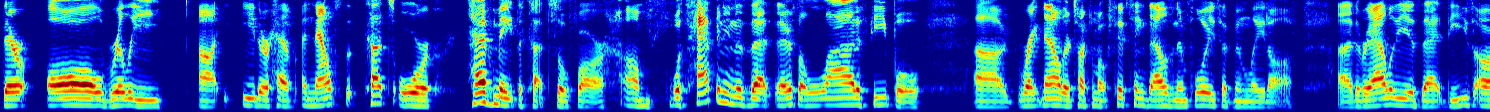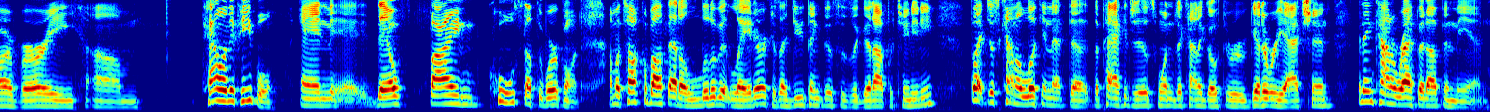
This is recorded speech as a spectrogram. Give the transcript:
they're all really uh, either have announced the cuts or have made the cuts so far. Um, what's happening is that there's a lot of people. Uh, right now, they're talking about 15,000 employees have been laid off. Uh, the reality is that these are very um, talented people and uh, they'll find cool stuff to work on. I'm gonna talk about that a little bit later because I do think this is a good opportunity. But just kind of looking at the the packages, wanted to kind of go through, get a reaction, and then kind of wrap it up in the end.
